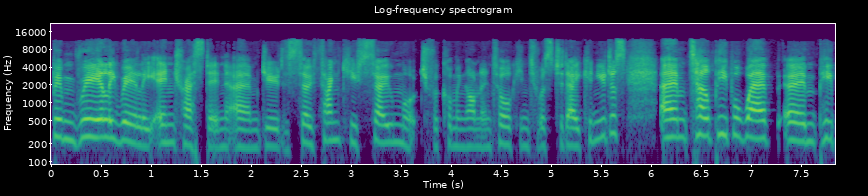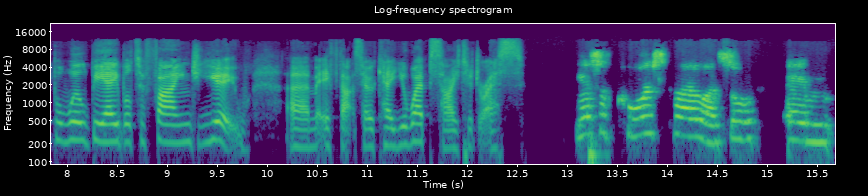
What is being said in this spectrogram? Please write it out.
been really, really interesting, um, Judith. So thank you so much for coming on and talking to us today. Can you just um, tell people where um, people will be able to find you, um, if that's okay, your website address? Yes, of course, Carla. So um,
